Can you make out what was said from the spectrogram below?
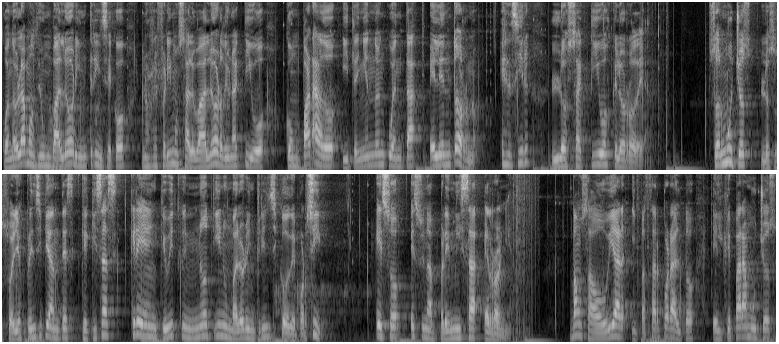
Cuando hablamos de un valor intrínseco nos referimos al valor de un activo comparado y teniendo en cuenta el entorno, es decir, los activos que lo rodean. Son muchos los usuarios principiantes que quizás creen que Bitcoin no tiene un valor intrínseco de por sí. Eso es una premisa errónea. Vamos a obviar y pasar por alto el que para muchos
